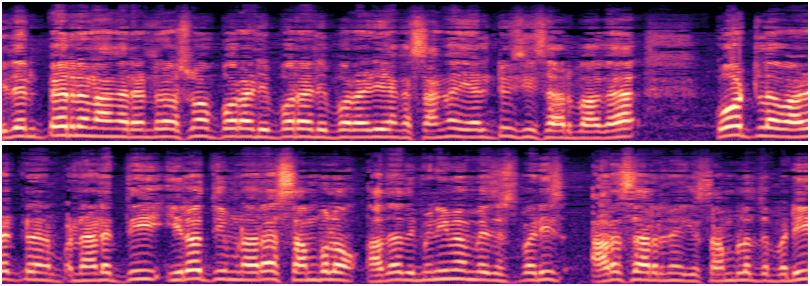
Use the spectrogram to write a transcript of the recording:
இதன் பேரில் நாங்கள் ரெண்டு வருஷமா போராடி போராடி போராடி எங்கள் சங்கம் எல்டிசி சார்பாக கோர்ட்டில் வழக்கு நடத்தி இருபத்தி மூணாயிரம் சம்பளம் அதாவது மினிமம் வேஜஸ் படி அரசாணை சம்பளத்தை படி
